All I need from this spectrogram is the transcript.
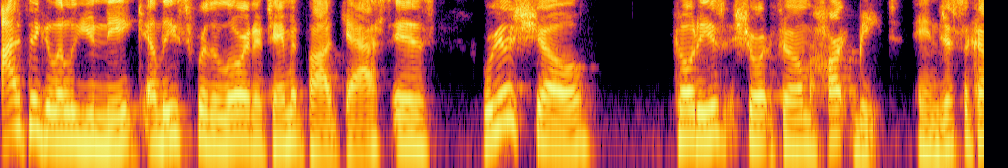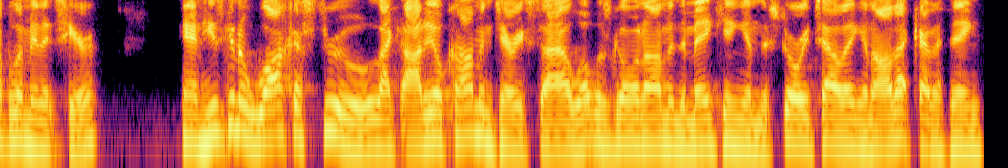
I think a little unique, at least for the Loor Entertainment podcast. Is we're going to show Cody's short film Heartbeat in just a couple of minutes here and he's going to walk us through like audio commentary style what was going on in the making and the storytelling and all that kind of thing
